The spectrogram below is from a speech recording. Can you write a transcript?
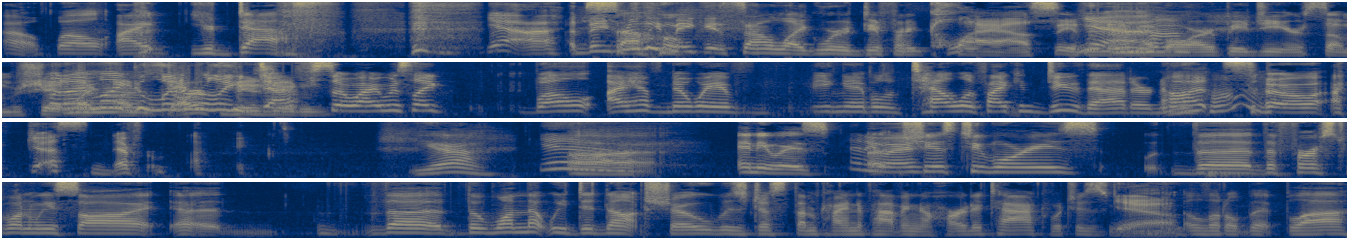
oh well, I You're deaf. yeah. They So- really make it sound like we're a different class in Yeah. an MMORPG or some shit. But I'm like on Dark literally deaf, so I was like, well, I have no way of being able to tell if I can do that or not. So I guess never mind. Yeah. Yeah. Uh, anyways, uh, Anyway. she has two Moris. The the first one we saw, uh, the the one that we did not show was just them kind of having a heart attack, which is Yeah. a little bit blah.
